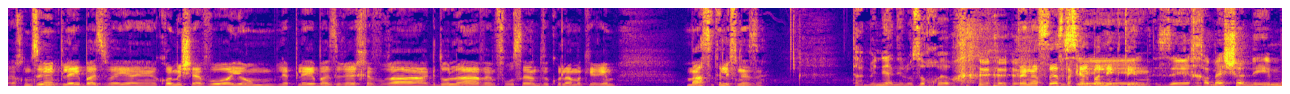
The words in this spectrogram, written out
אנחנו נמצאים עם פלייבאז, וכל מי שיבוא היום לפלייבאז יראה חברה גדולה ומפורסמת וכולם מכירים. מה עשית לפני זה? תאמין לי, אני לא זוכר. תנסה, תסתכל בלינקדאין. זה חמש שנים,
